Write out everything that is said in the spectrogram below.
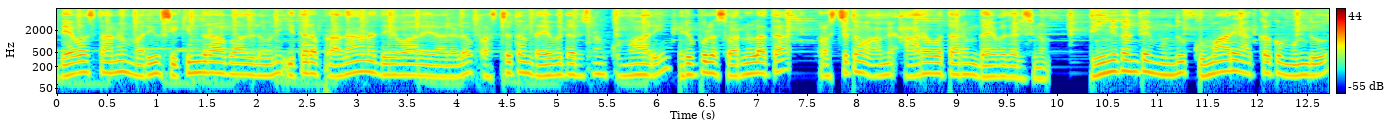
దేవస్థానం మరియు సికింద్రాబాద్లోని ఇతర ప్రధాన దేవాలయాలలో ప్రస్తుతం దైవ దర్శనం కుమారి ఎరుపుల స్వర్ణలత ప్రస్తుతం ఆమె ఆరవ తరం దైవ దర్శనం దీనికంటే ముందు కుమారి అక్కకు ముందు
